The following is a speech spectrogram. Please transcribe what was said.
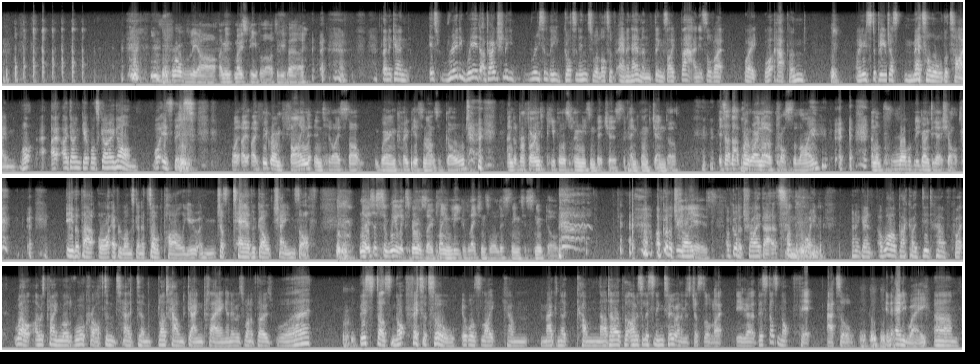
you probably are. I mean, most people are, to be fair. then again, it's really weird. I've actually recently gotten into a lot of Eminem and things like that, and it's all like, wait, what happened? I used to be just metal all the time. What? I, I don't get what's going on. What is this? Like, I, I figure I'm fine until I start wearing copious amounts of gold and referring to people as homies and bitches, depending on gender. It's at that point where I know I've crossed the line, and I'm probably going to get shot. Either that, or everyone's going to dogpile you and just tear the gold chains off. No, it's a surreal experience though, playing League of Legends while listening to Snoop Dogg. I've got to try. is. I've got to try that at some point. And again, a while back I did have quite well. I was playing World of Warcraft and had um, Bloodhound Gang playing, and it was one of those what? This does not fit at all. It was like um, Magna Cum Nada that I was listening to, and it was just all like, yeah, this does not fit at all in any way. Um,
